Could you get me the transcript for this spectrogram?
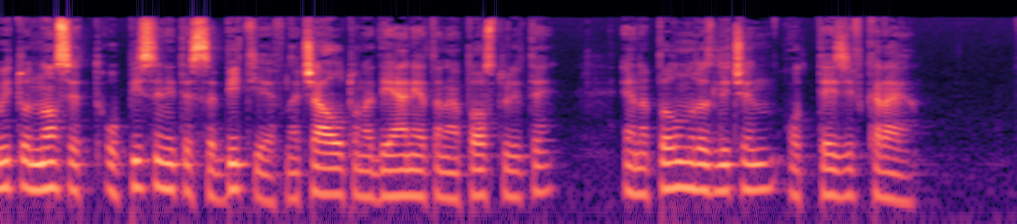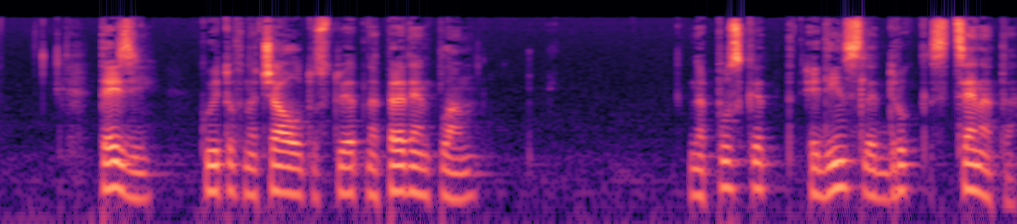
които носят описаните събития в началото на деянията на апостолите, е напълно различен от тези в края. Тези, които в началото стоят на преден план, напускат един след друг сцената.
